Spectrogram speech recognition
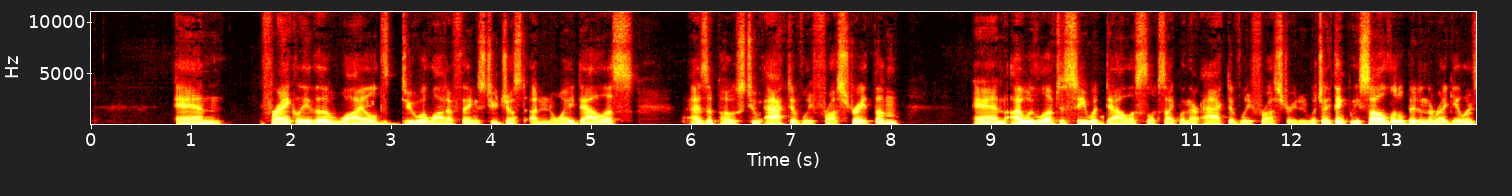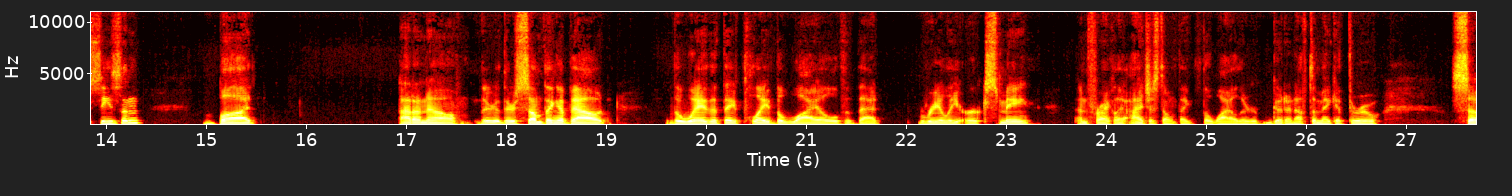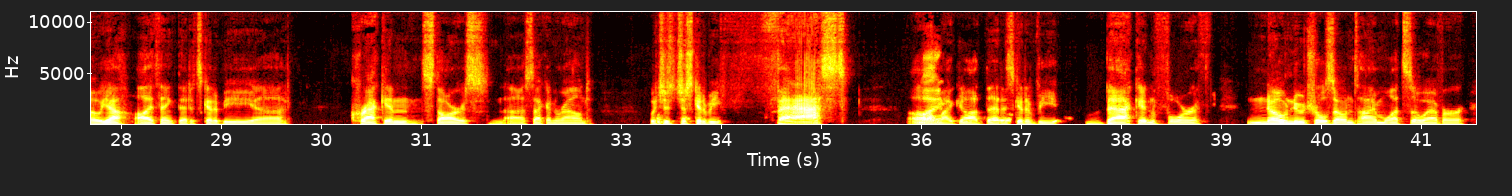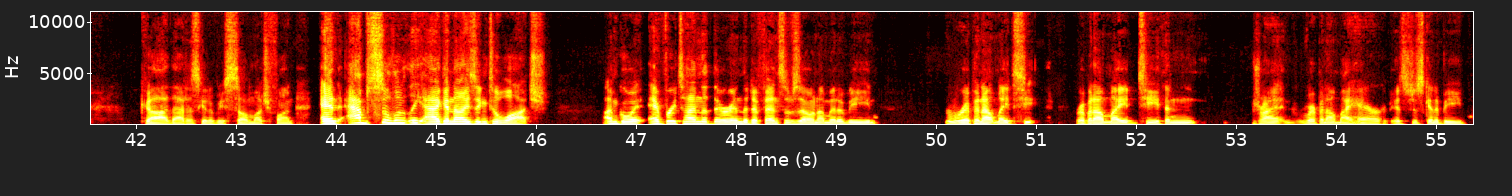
And frankly, the Wild do a lot of things to just annoy Dallas as opposed to actively frustrate them. And I would love to see what Dallas looks like when they're actively frustrated, which I think we saw a little bit in the regular season. But I don't know. There, there's something about the way that they played the Wild that really irks me. And frankly, I just don't think the Wild are good enough to make it through. So yeah, I think that it's going to be uh, Kraken Stars uh, second round, which is just going to be fast. Oh my, my god, that is going to be back and forth, no neutral zone time whatsoever. God, that is going to be so much fun and absolutely agonizing to watch. I'm going every time that they're in the defensive zone. I'm going to be ripping out my teeth, ripping out my teeth, and trying ripping out my hair. It's just going to be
